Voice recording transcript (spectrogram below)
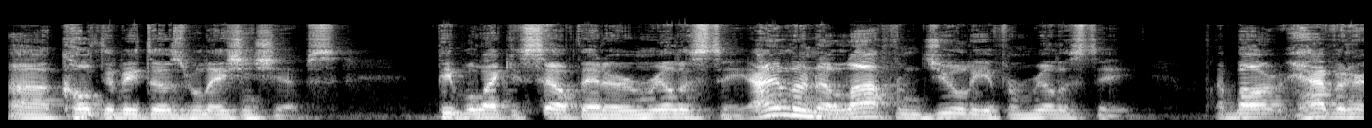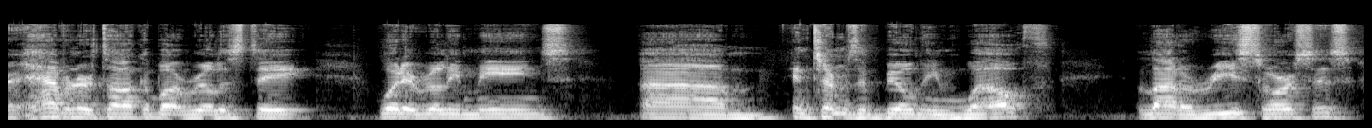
uh, cultivate those relationships. People like yourself that are in real estate. I learned a lot from Julia from real estate about having her having her talk about real estate, what it really means um, in terms of building wealth, a lot of resources,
